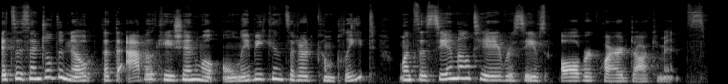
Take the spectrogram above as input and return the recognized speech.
It's essential to note that the application will only be considered complete once the CMLTA receives all required documents.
